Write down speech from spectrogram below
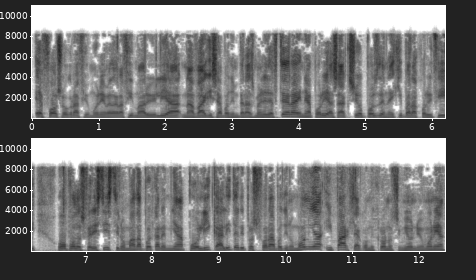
εφόσον γράφει ομόνια μεταγραφή Μάριο Ηλία να βάγισε από την περασμένη Δευτέρα, είναι απορίας άξιο πω δεν έχει παραχωρηθεί ο ποδοσφαιριστής στην ομάδα που έκανε μια πολύ καλύτερη προσφορά από την ομόνια. Υπάρχει ακόμη χρόνος, σημειώνει η ομόνια,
